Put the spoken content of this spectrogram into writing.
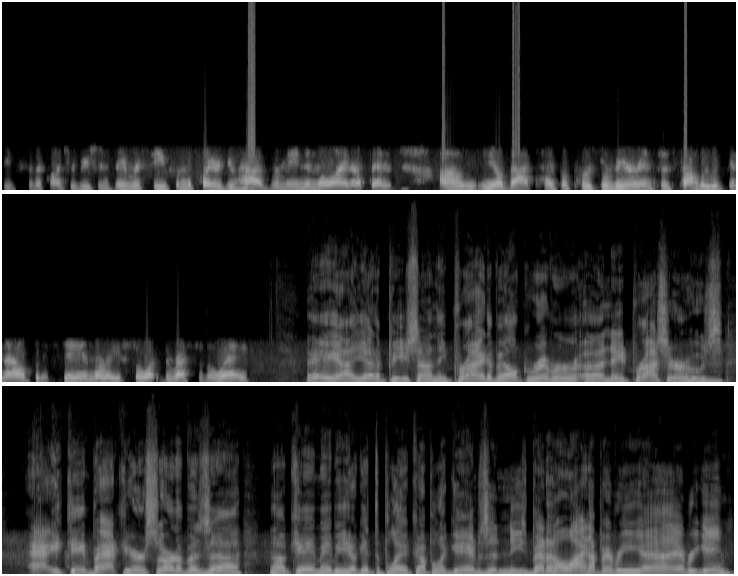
speaks to the contributions they received from the players who have remained in the lineup. And, um, you know, that type of perseverance is probably what's going to help them stay in the race the, the rest of the way. Hey, uh, you had a piece on the pride of Elk River, uh, Nate Prosser, who's uh, he came back here sort of as uh, okay, maybe he'll get to play a couple of games, and he's been in the lineup every uh, every game.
